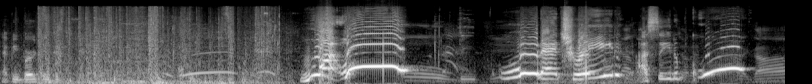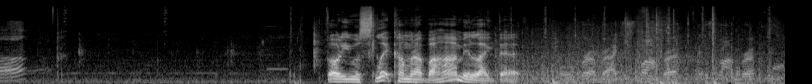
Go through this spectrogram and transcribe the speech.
Happy birthday. to- What? Ooh! Oh, Ooh, that trade. I see the. Ooh! Thought he was slick coming up behind me like that. Oh, bro, bro, I just spawned, bro. I just spawned, bro. Come on.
